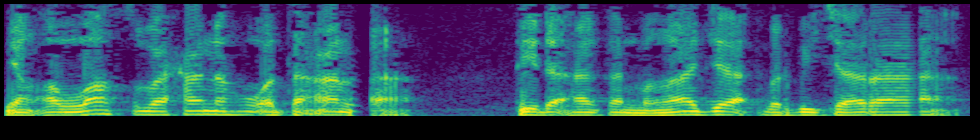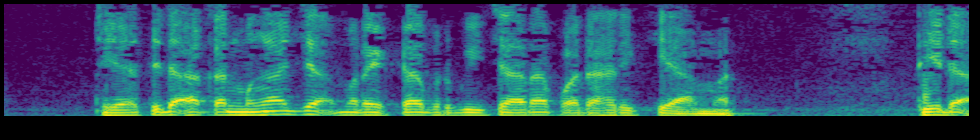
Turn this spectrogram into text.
yang Allah Subhanahu wa taala tidak akan mengajak berbicara ya tidak akan mengajak mereka berbicara pada hari kiamat. Tidak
